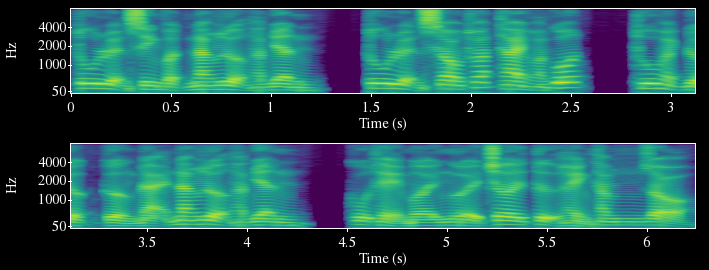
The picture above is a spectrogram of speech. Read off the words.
tu luyện sinh vật năng lượng hạt nhân, tu luyện sau thoát thai hoàng cốt, thu hoạch được cường đại năng lượng hạt nhân, cụ thể mời người chơi tự hành thăm dò.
